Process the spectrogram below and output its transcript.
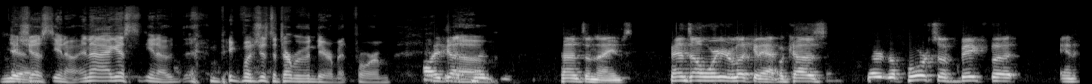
Yeah. It's just you know, and I guess you know, Bigfoot's just a term of endearment for him. Oh, he's got Um, tons, tons of names. Depends on where you're looking at because there's reports of Bigfoot in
